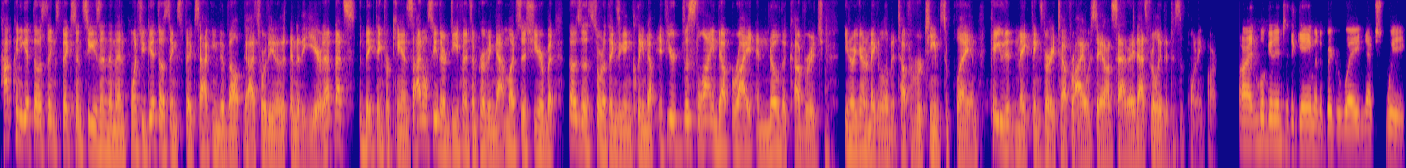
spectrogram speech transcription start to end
How can you get those things fixed in season? And then once you get those things fixed, how can you develop guys toward the end of the year? That, that's the big thing for Kansas. I don't see their defense improving that much this year, but those are the sort of things things are getting cleaned up. If you're just lined up right and know the coverage, you know, you're going to make it a little bit tougher for teams to play. And KU didn't make things very tough for Iowa State on Saturday. That's really the disappointing part. All right, and we'll get into the game in a bigger way next week.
